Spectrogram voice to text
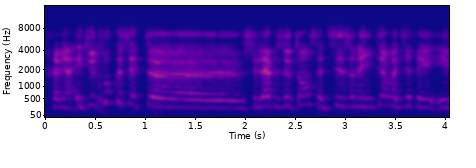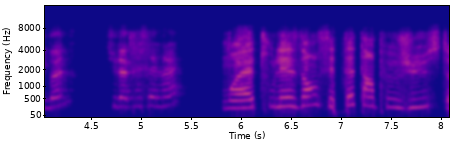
Très bien. Et tu trouves que cette, ce laps de temps, cette saisonnalité, on va dire, est bonne? Tu la conseillerais? Ouais, tous les ans, c'est peut-être un peu juste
